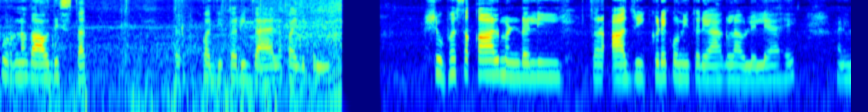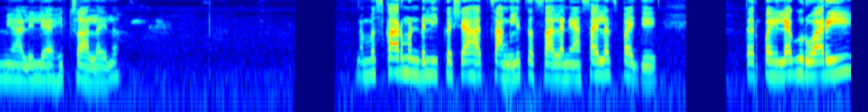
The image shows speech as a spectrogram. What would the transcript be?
पूर्ण गाव दिसतात. तर कधीतरी जायला पाहिजे पुन्हा. शुभ सकाळ मंडळी. तर आज इकडे कोणीतरी आग लावलेली आहे आणि मी आलेले आहे चालायला. नमस्कार मंडळी कशा आहात? चांगलेच असाल आणि असायलाच पाहिजे. तर पहिल्या गुरुवारी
